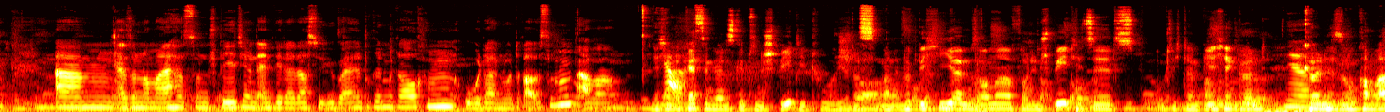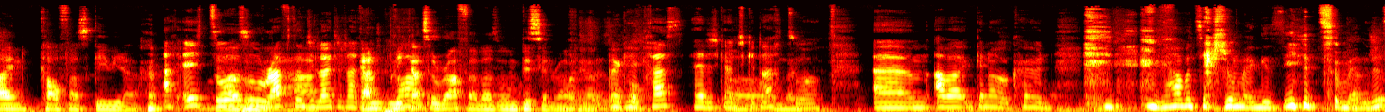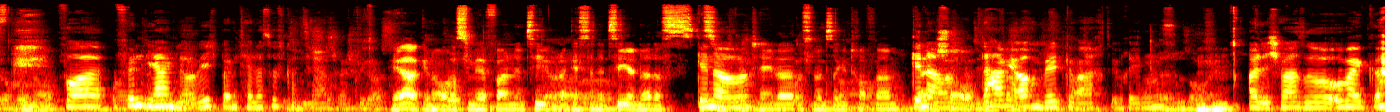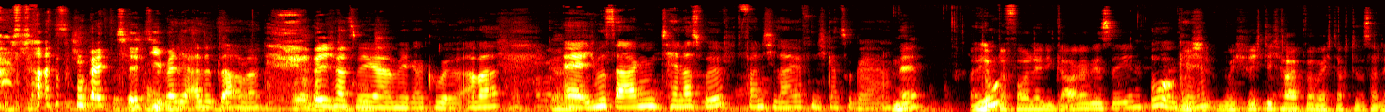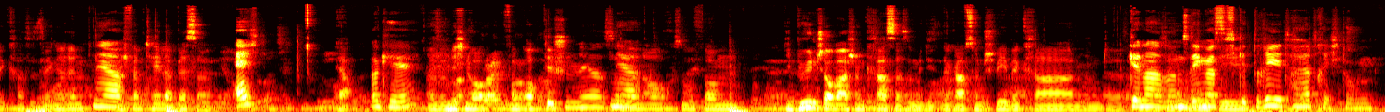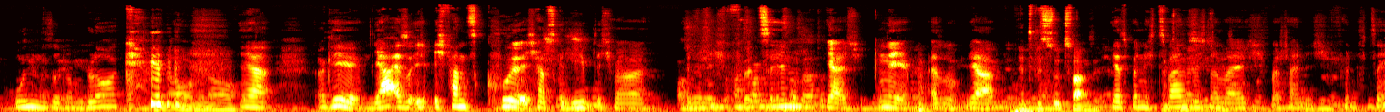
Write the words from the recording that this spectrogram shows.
Ähm, also normal hast du ein Späti und entweder darfst du überall drin rauchen oder nur draußen, aber Ich ja. habe auch gestern gehört, es gibt so eine Späti-Tour hier, dass man wirklich hier im Sommer vor den Späti sitzt sich da ein Bierchen gönnt. Ja. Köln ist so, komm rein, kauf was, geh wieder. Ach echt? So, ja, so, so rough sind die Leute da rein? Nicht ganz so rough, aber so ein bisschen rough. Ja. Okay, krass. Hätte ich gar nicht gedacht. So. Ähm, aber genau, Köln. Wir haben uns ja schon mal gesehen, zumindest. Genau. Vor fünf Jahren, glaube ich, beim Taylor Swift-Konzert. Ja, genau. Hast du mir vorhin erzählt oder gestern erzählt, ne? Dass, genau. dass Taylor, dass wir uns da getroffen haben. Genau. Da haben wir auch ein Bild gemacht, übrigens. Mhm. Und ich war so, oh mein Gott, das ist White City, weil ihr alle da wart. Und ich fand es mega, mega cool. Aber äh, ich muss sagen, Taylor Swift fand ich live nicht ganz so geil. Ne? Also ich habe davor Lady Gaga gesehen, oh, okay. wo, ich, wo ich richtig hype war, weil ich dachte, das ist halt eine krasse Sängerin. Ja. Aber ich fand Taylor besser. Echt? Ja. Okay. Also nicht nur vom optischen her, sondern ja. auch so vom. Die Bühnenshow war schon krass, also mit, da gab es so einen Schwebekran und. Äh, genau, so ein Ding, was sich gedreht hat Richtung unserem Blog. Genau, genau. ja. Okay, ja, also ich, ich fand's cool, ich hab's geliebt, ich war also nicht 14. Ja, ich, nee, also ja. Jetzt bist du 20. Jetzt bin ich 20, dann war ich wahrscheinlich 15.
